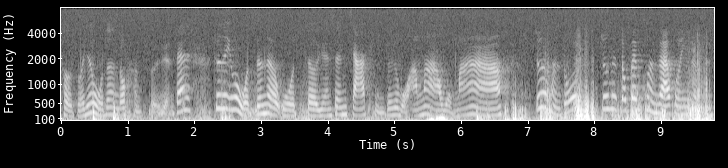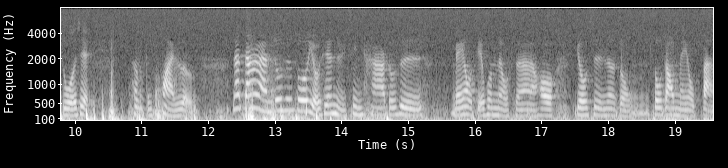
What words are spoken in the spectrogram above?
客族，其实我真的都很随缘。但是就是因为我真的我的原生家庭，就是我阿嬷、我妈啊，就是很多就是都被困在婚姻的制度，而且很不快乐。那当然就是说有些女性她就是。没有结婚，没有生，然后又是那种周遭没有伴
